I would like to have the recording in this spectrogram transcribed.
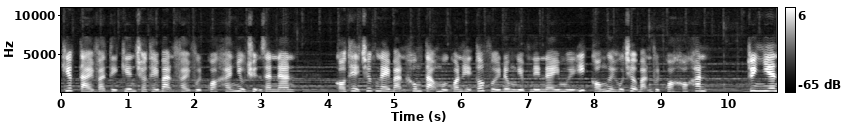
kiếp tài và tỷ kiên cho thấy bạn phải vượt qua khá nhiều chuyện gian nan. Có thể trước nay bạn không tạo mối quan hệ tốt với đồng nghiệp nên nay mới ít có người hỗ trợ bạn vượt qua khó khăn. Tuy nhiên,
